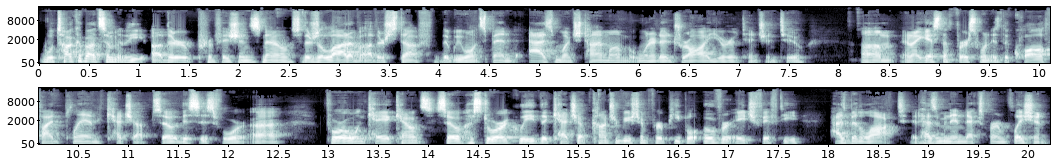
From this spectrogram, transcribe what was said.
We'll talk about some of the other provisions now. So there's a lot of other stuff that we won't spend as much time on, but wanted to draw your attention to. Um, and I guess the first one is the qualified plan catch up. So this is for uh, 401k accounts. So historically, the catch up contribution for people over age 50 has been locked. It hasn't been indexed for inflation.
